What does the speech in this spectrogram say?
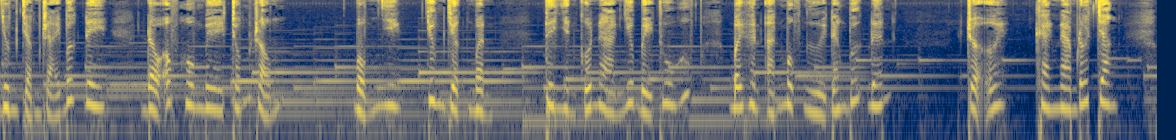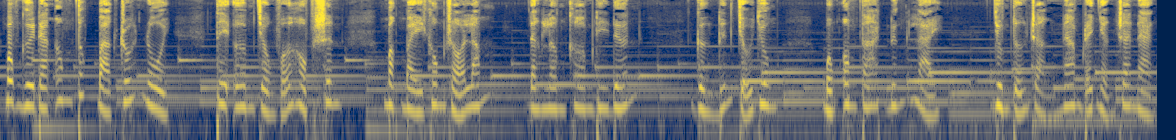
Dung chậm rãi bước đi, Đầu óc hôn mê trống rỗng. Bỗng nhiên, Dung giật mình, Tia nhìn của nàng như bị thu hút bởi hình ảnh một người đang bước đến. Trời ơi, Khang Nam đó chăng? Một người đàn ông tóc bạc rối nùi, Tay ôm chồng vợ học sinh, Mặt mày không rõ lắm, Đang lâm khom đi đến. Gần đến chỗ Dung, Bỗng ông ta đứng lại, Dung tưởng rằng Nam đã nhận ra nàng,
